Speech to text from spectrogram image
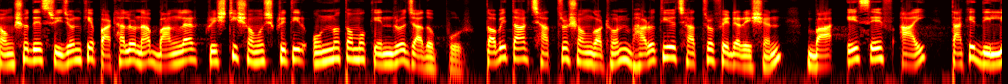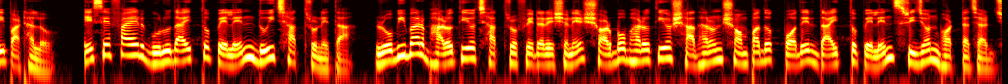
সংসদে সৃজনকে পাঠালো না বাংলার কৃষ্টি সংস্কৃতির অন্যতম কেন্দ্র যাদবপুর। তবে তার ছাত্র সংগঠন ভারতীয় ছাত্র ফেডারেশন বা এসএফআই তাকে দিল্লি পাঠাল। এসএফআইয়ের গুরুদায়িত্ব পেলেন দুই ছাত্রনেতা। রবিবার ভারতীয় ছাত্র ফেডারেশনের সর্বভারতীয় সাধারণ সম্পাদক পদের দায়িত্ব পেলেন সৃজন ভট্টাচার্য।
